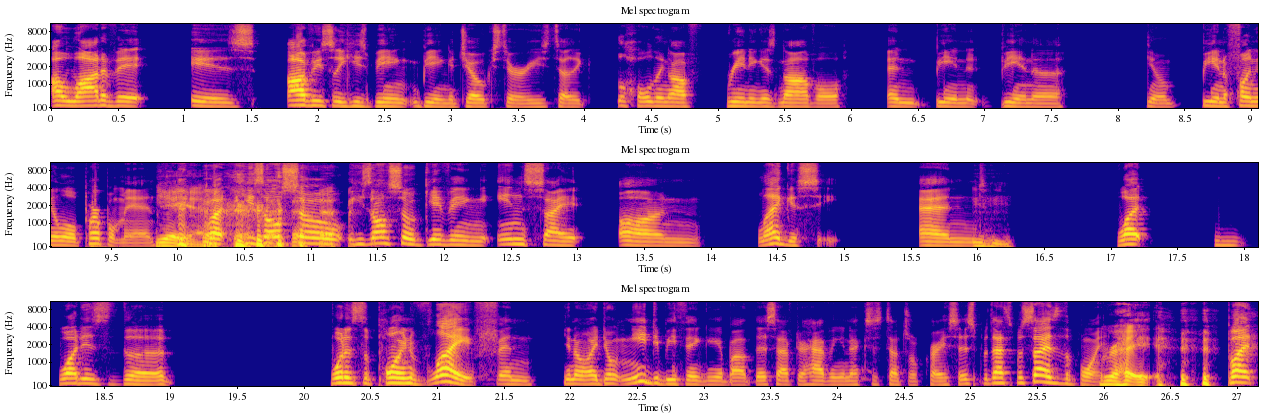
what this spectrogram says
a lot of it is obviously he's being being a jokester. He's like holding off reading his novel and being being a you know being a funny little purple man. Yeah yeah. But he's also he's also giving insight on legacy and Mhm. what what is the what is the point of life? And you know i don't need to be thinking about this after having an existential crisis but that's besides the point. Right. But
